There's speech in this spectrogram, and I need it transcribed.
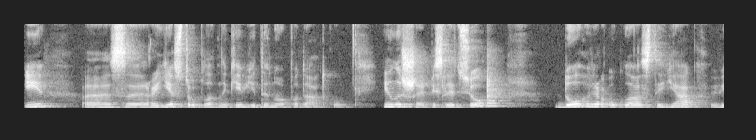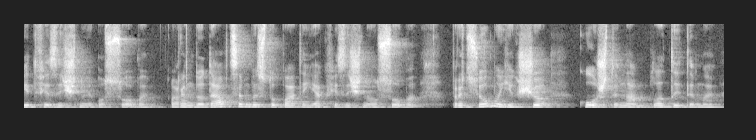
і е, з реєстру платників єдиного податку. І лише після цього договір укласти як від фізичної особи, орендодавцем виступати як фізична особа. При цьому, якщо кошти нам платитиме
